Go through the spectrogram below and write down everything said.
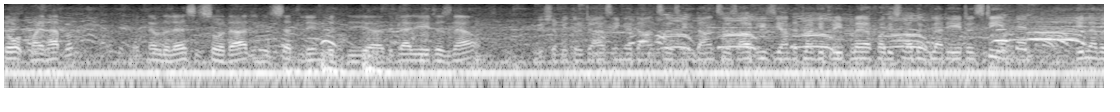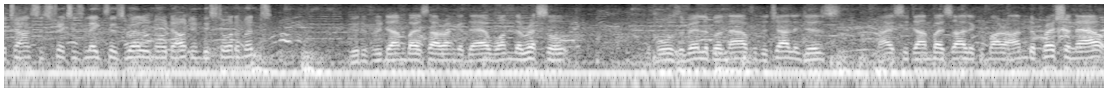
thought might happen, but nevertheless, he saw that and he's settled in with the, uh, the Gladiators now. Vishwamitra Jayasinghe dances in, dances out. He's the under-23 player for this Northern Gladiators team. He'll have a chance to stretch his legs as well, no doubt, in this tournament. Beautifully done by Saranga there, won the wrestle. The ball's available now for the challengers. Nicely done by Sali Kumara, under pressure now.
